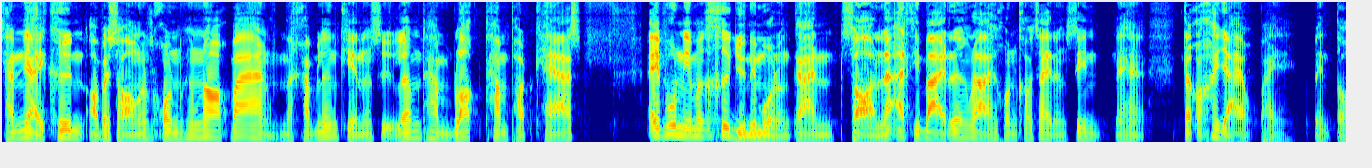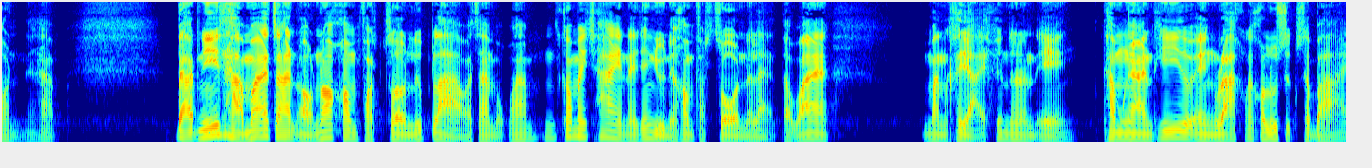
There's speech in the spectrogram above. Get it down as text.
ชั้นใหญ่ขึ้นออกไปสอนคนข้างนอกบ้างนะครับเริ่มเขียนหนังสือเริ่มทำบล็อกทำพอดแคสต์ไอ้พวกนี้มันก็คืออยู่ในหมวดของการสอนและอธิบายเรื่องราวให้คนเข้าใจทั้งสิ้นนะฮะแต่ก็ขยายออกไปเป็นต้นนะครับ แบบนี้ถามว่าอาจารย์ออกนอก comfort zone หรือเปล่าอาจารย์บอกว่าก็ไม่ใช่นะยังอยู่ใน comfort zone นั่นแหละแต่ว่ามันขยายขึ้นเท่านั้นเองทำงานที่ตัวเองรักแล้วก็รู้สึกสบาย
